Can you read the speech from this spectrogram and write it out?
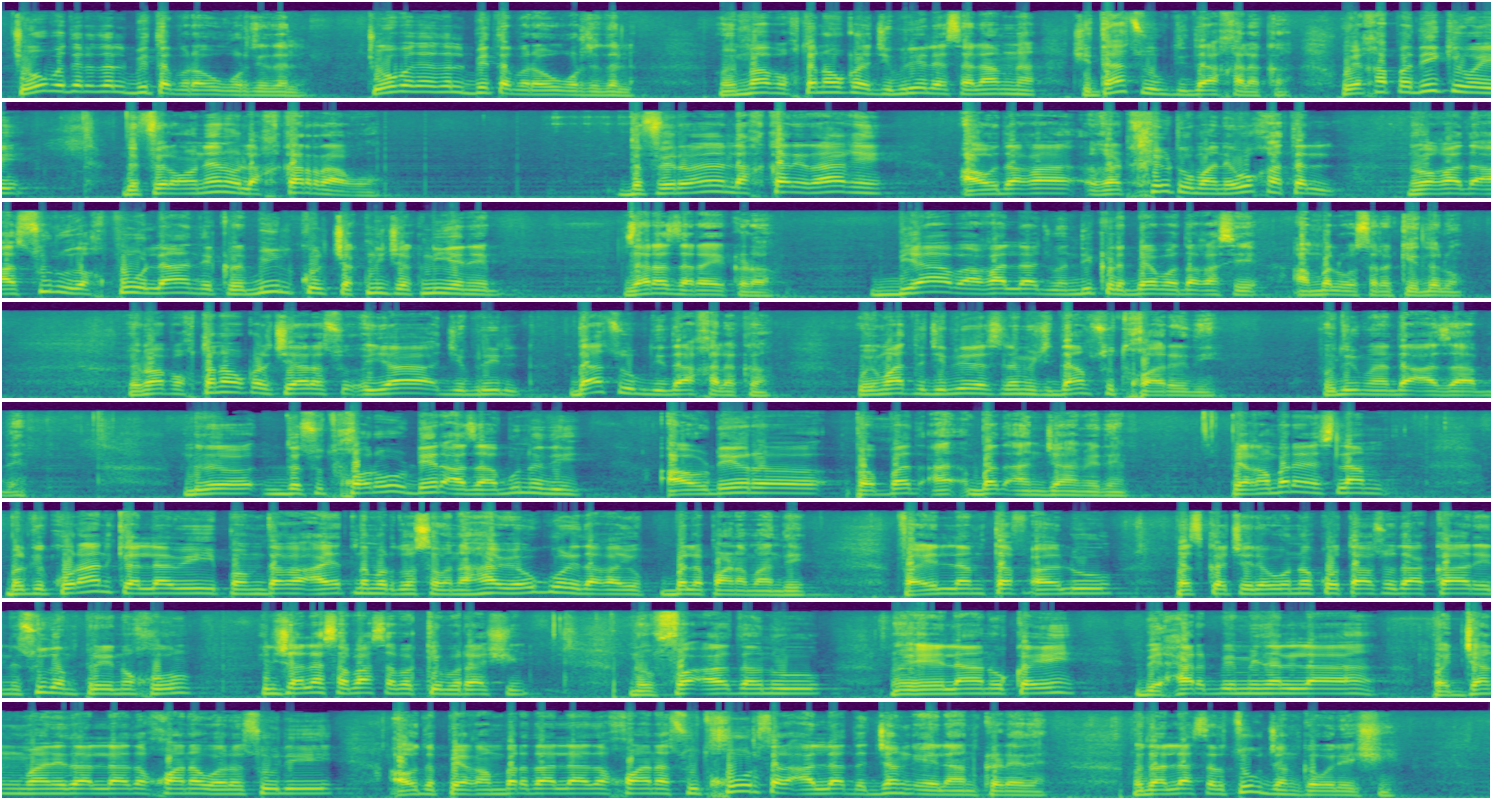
چې وبدرېدل بیت بر وغورځېدل چې وبدرېدل بیت بر وغورځېدل وای ما پوښتنه وکړه جبرئیل علی السلام نه چې دا څوک دي دا خلک وای خپ دې کې وای د فرعونانو لخر راغو د فرعونانو لخر راغې او دغه غټخېټو باندې وختل نو هغه د اسونو د خپل لاندې کړ بالکل چکنی چکنی یعنی زره زره کړه بیا هغه الله ژوند کړ بیا به دغه سي عمل وسره کېدلو ما پښتنه وکړ چې یا رسول یا جبريل دا څوک دي دا خلک وای ما ته جبريل اسلام چې دام سود خور دي په دوی باندې دا عذاب دي د سود خورو ډېر عذابونه دي او ډېر په بد بد انجام دي پیغمبر اسلام بلکې قران کې الله وی په دغه آیت نمبر 209 وی وګوري دغه یو بل پاڼه باندې فإِن لَمْ تَفْعَلُوا پس کچرونه کو تاسو دا کار یې نسودم پرې نه خو ان شاء الله سبا سبق کې براشي نو فاذنو نو اعلان وکي به حرب من الله په جنگ باندې د الله د خوانه او رسولي او د پیغمبر د الله د خوانه سود خور سره الله د جنگ اعلان کړي دي نو د الله سره څوک جنگ کولای شي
